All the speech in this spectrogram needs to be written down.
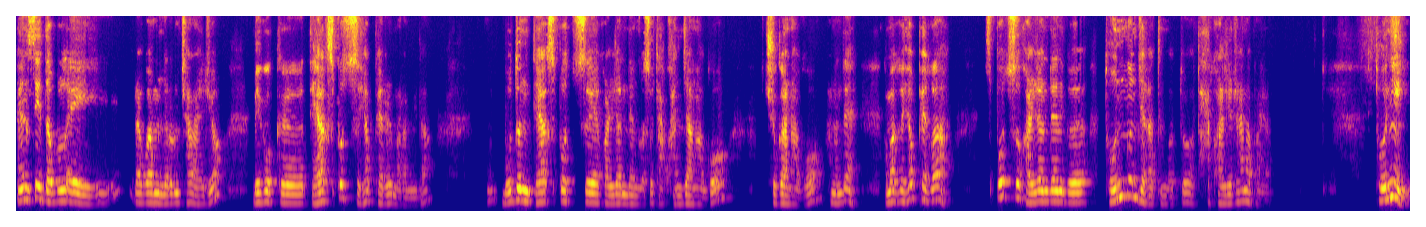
NCAA라고 하면 여러분 잘 알죠? 미국 그 대학 스포츠 협회를 말합니다. 모든 대학 스포츠에 관련된 것을 다 관장하고 주관하고 하는데 아마 그 협회가 스포츠 관련된 그 돈 문제 같은 것도 다 관리를 하나 봐요. 돈이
